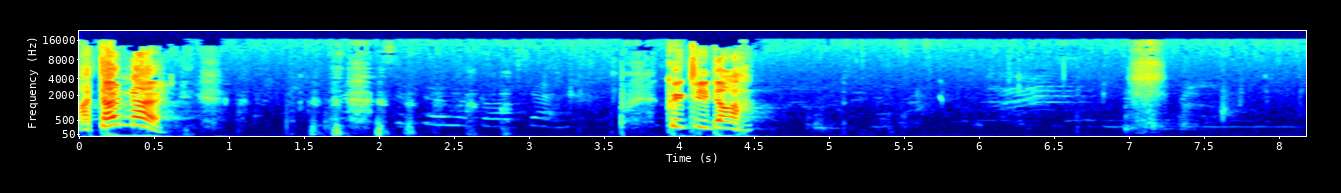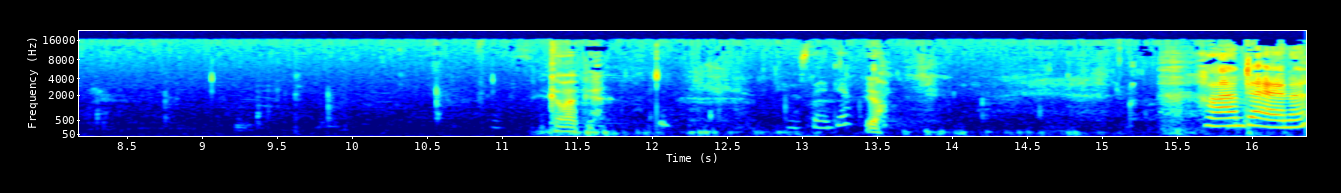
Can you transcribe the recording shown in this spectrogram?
I don't know. Quickly, die. Come up here. Yeah. Hi, I'm Diana.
